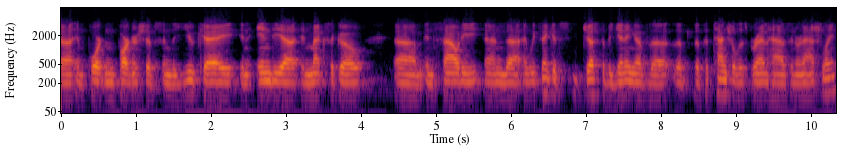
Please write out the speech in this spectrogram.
uh, important partnerships in the U.K., in India, in Mexico, um, in Saudi. And we think it's just the beginning of the potential this brand has internationally.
